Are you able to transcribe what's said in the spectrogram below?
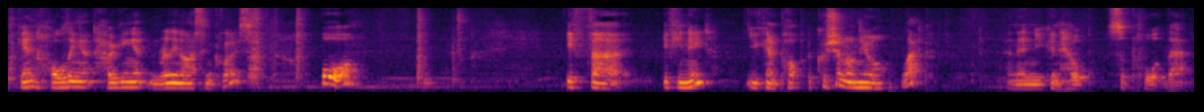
Again, holding it, hugging it, and really nice and close. Or, if, uh, if you need, you can pop a cushion on your lap and then you can help support that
